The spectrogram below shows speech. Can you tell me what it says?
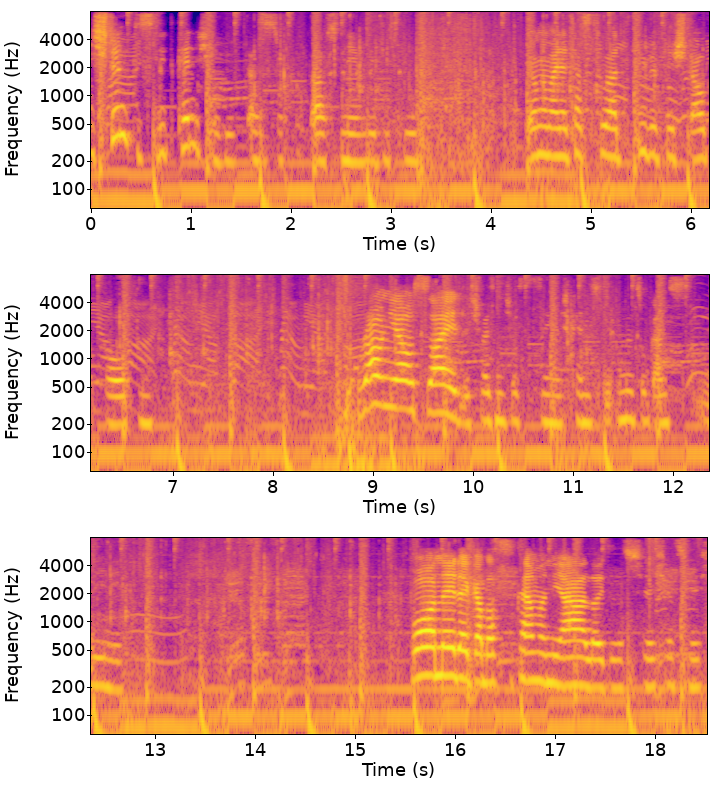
Stimmt, das Lied kenne ich irgendwie. Das ist doch. Das nehmen wir dieses Lied. Junge, meine Tastatur hat übel viel Staub drauf. Round your. Ich weiß nicht, was das Ding Ich kenne es nur so ganz wenig. Boah, nee, Digga, das kann man ja, Leute, das ich jetzt nicht.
